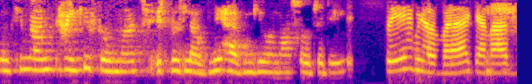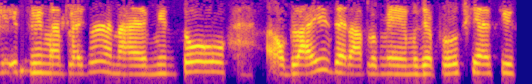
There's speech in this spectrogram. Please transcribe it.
Okay, ma'am. Thank you so much. It was lovely having you on our show today. Same here, Mac, and I, it's been my pleasure, and I mean so obliged that आप लोग ने मुझे अप्रोच किया इस चीज़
